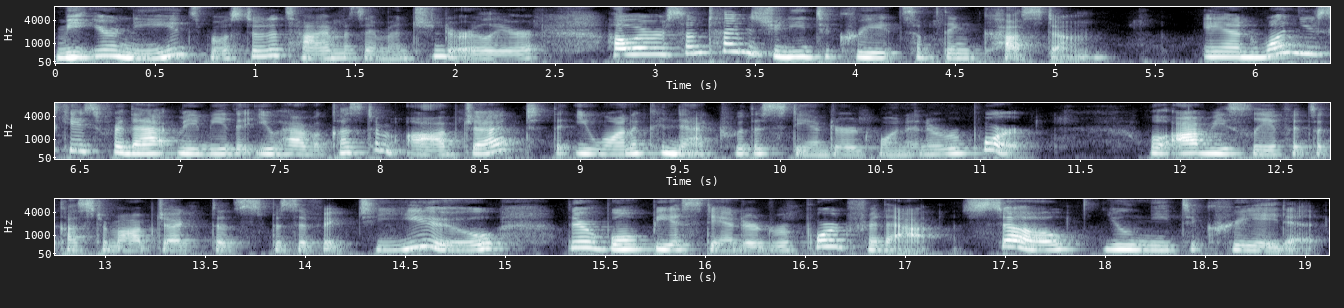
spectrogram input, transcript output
meet your needs most of the time, as I mentioned earlier. However, sometimes you need to create something custom. And one use case for that may be that you have a custom object that you want to connect with a standard one in a report. Well, obviously, if it's a custom object that's specific to you, there won't be a standard report for that. So you'll need to create it.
